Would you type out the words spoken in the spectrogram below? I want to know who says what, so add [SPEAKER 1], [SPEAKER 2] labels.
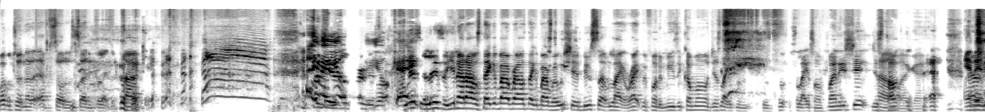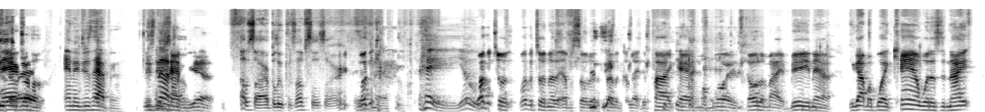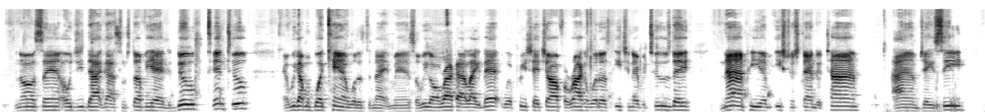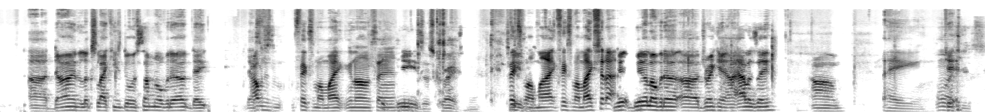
[SPEAKER 1] Welcome to another episode of the Southern Collective Podcast.
[SPEAKER 2] Hey, man, you, you okay?
[SPEAKER 1] Listen, listen. You know what I was thinking about, bro? I was thinking about, bro. We should do something like right before the music come on, just like some, some, some like some funny shit. Just
[SPEAKER 2] Oh,
[SPEAKER 1] talk.
[SPEAKER 2] my God. And then there it goes. And it just happened.
[SPEAKER 1] This
[SPEAKER 2] It's
[SPEAKER 1] just
[SPEAKER 2] not
[SPEAKER 1] happened, yeah.
[SPEAKER 3] I'm sorry, bloopers. I'm so sorry.
[SPEAKER 1] Welcome,
[SPEAKER 4] Hey, yo.
[SPEAKER 1] welcome to welcome to another episode of the Southern Collective Podcast. My boy is Dolemite Billionaire. We got my boy Cam with us tonight. You know what I'm saying? OG Dot got some stuff he had to do, tend to. And we got my boy Cam with us tonight, man. So we gonna rock out like that. We appreciate y'all for rocking with us each and every Tuesday, 9 p.m. Eastern Standard Time. I am JC. Uh Don looks like he's doing something over there. They
[SPEAKER 2] I was just fixing my mic, you know what I'm saying?
[SPEAKER 1] Jesus Christ, man.
[SPEAKER 2] Fixing my mic, fixing my mic. Shut up.
[SPEAKER 1] Bill, over there uh, drinking uh, Alizé. Um,
[SPEAKER 2] Hey,
[SPEAKER 4] juice.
